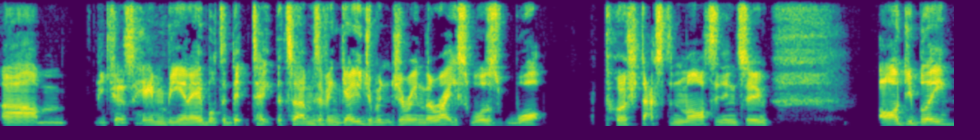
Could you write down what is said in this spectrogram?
Um, because him being able to dictate the terms of engagement during the race was what pushed Aston Martin into arguably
